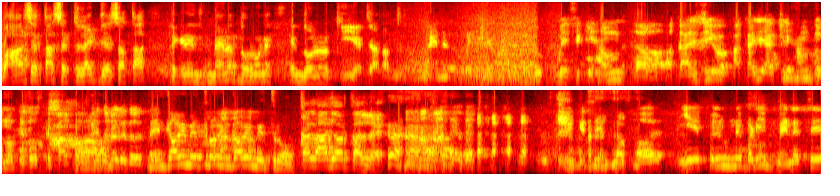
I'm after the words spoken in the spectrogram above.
बाहर से था सेटेलाइट जैसा था लेकिन मेहनत दोनों ने इन दोनों ने की है ज़्यादातर। मेहनत तो बेसिकली हम आकाश जी और आकाश जी एक्चुअली हम दोनों के दोस्त हैं। पापा दोनों के दोस्त हैं। इनका भी मित्र इनका भी मित्र। कल आज और कल है। और ये फ़िल्म हमने बड़ी मेहनत से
